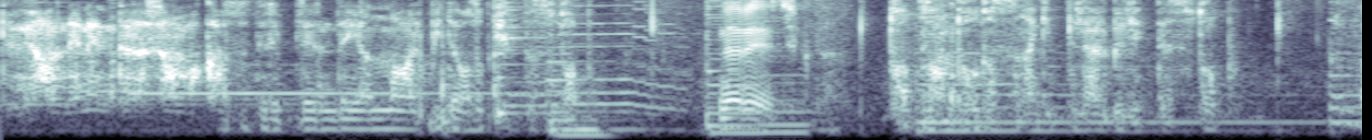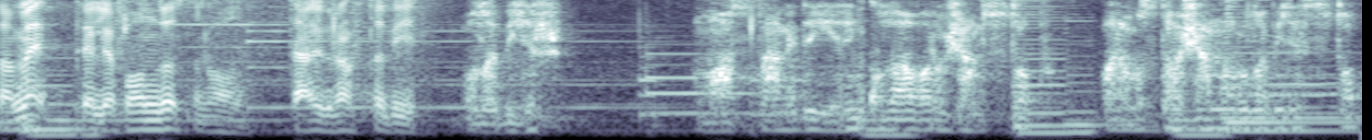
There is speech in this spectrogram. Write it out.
Dünyanın en enteresan vakası triplerinde yanına Alp'i de alıp çıktı. Stop. Nereye çıktı? Toplantı odasına gittiler birlikte. Stop. Samet telefondasın oğlum. Telgrafta değil. Olabilir. Ama hastanede yerin kulağı var hocam. Stop. Aramızda ajanlar olabilir. Stop.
